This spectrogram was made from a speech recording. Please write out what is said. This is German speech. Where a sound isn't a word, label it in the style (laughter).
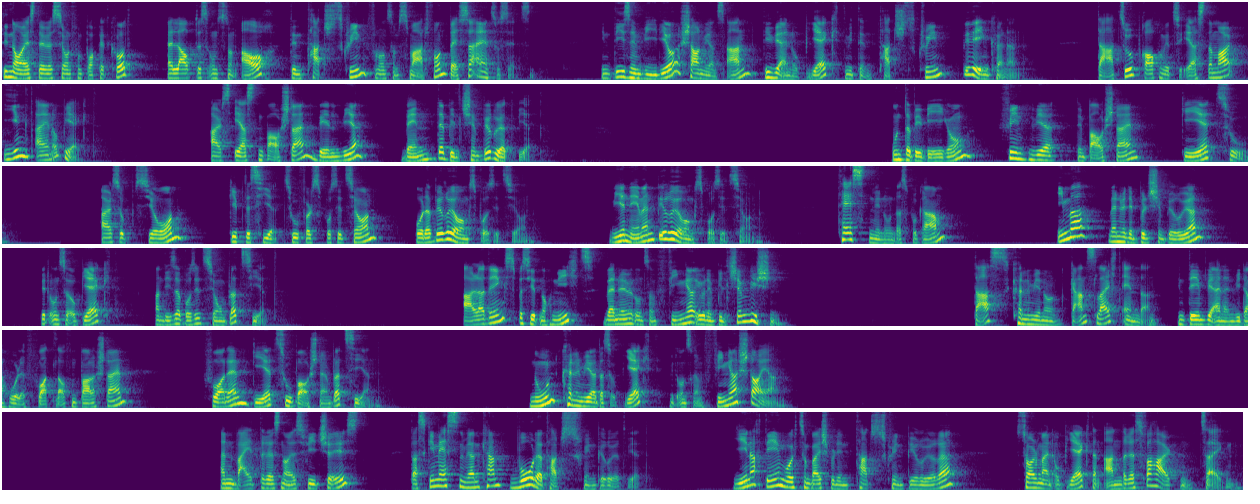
Die neueste Version von Pocket Code erlaubt es uns nun auch, den Touchscreen von unserem Smartphone besser einzusetzen. In diesem Video schauen wir uns an, wie wir ein Objekt mit dem Touchscreen bewegen können. Dazu brauchen wir zuerst einmal irgendein Objekt. Als ersten Baustein wählen wir, wenn der Bildschirm berührt wird. Unter Bewegung finden wir den Baustein Gehe zu. Als Option gibt es hier Zufallsposition oder Berührungsposition. Wir nehmen Berührungsposition. Testen wir nun das Programm. Immer wenn wir den Bildschirm berühren, wird unser Objekt an dieser Position platziert. Allerdings passiert noch nichts, wenn wir mit unserem Finger über den Bildschirm wischen. Das können wir nun ganz leicht ändern, indem wir einen Wiederhole fortlaufend Baustein vor den Gehe zu Baustein platzieren. Nun können wir das Objekt mit unserem Finger steuern. Ein weiteres neues Feature ist, dass gemessen werden kann, wo der Touchscreen berührt wird. Je nachdem, wo ich zum Beispiel den Touchscreen berühre, soll mein Objekt ein anderes Verhalten zeigen.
